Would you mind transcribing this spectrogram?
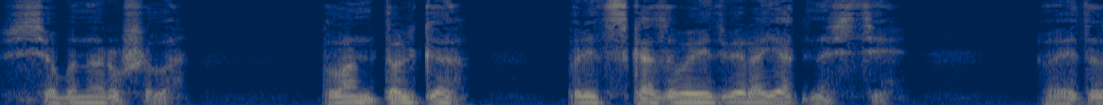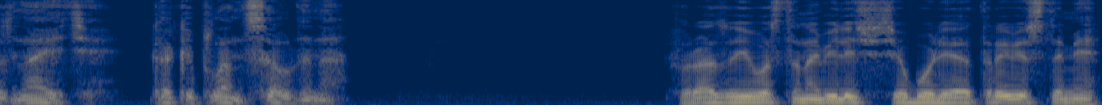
все бы нарушила. План только предсказывает вероятности. Вы это знаете, как и план Селдена. Фразы его становились все более отрывистыми,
